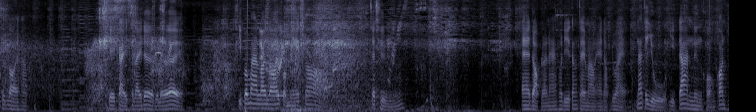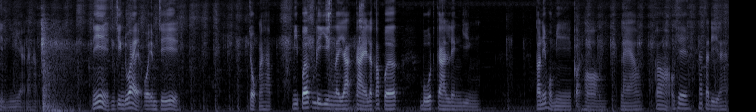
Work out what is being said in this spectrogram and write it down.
เรียบร้อยครับเคไก่สไลเดอร์ไปเลย อีกประมาณร้อยร้อยกว่าเมตรก็จะถึง แอร์ดรอปแล้วนะฮะพอดีตั้งใจมาเอาแอร์ดรอปด้วย น่าจะอยู่อีกด้านหนึ่งของก้อนหินนี้นะครับ นี่จริงๆด้วย OMG จกนะครับ มีเปิร์กรียิงระยะไกล แล้วก็เปิร์กบูทการเล็งยิง ตอนนี้ผมมีเกาะทองแล้วก็โอเค น่าจะดีนะฮะ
